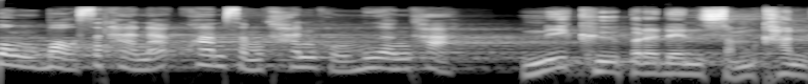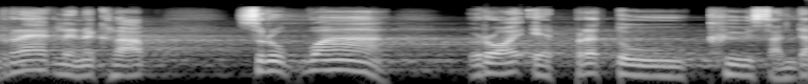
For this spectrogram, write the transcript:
บ่งบอกสถานะความสำคัญของเมืองค่ะ นี่คือประเด็นสำคัญแรกเลยนะครับ สรุปว่าร้อยเอ็ดประตูคือสัญ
